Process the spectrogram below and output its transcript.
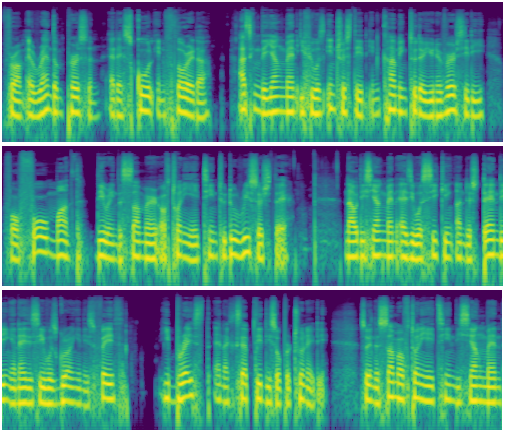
from a random person at a school in Florida asking the young man if he was interested in coming to the university for four months during the summer of 2018 to do research there. Now, this young man, as he was seeking understanding and as he was growing in his faith, he braced and accepted this opportunity. So in the summer of 2018, this young man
